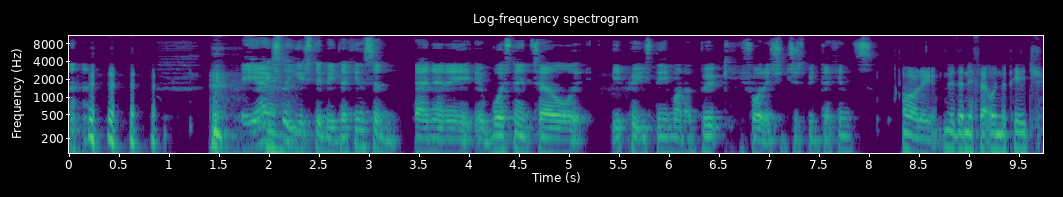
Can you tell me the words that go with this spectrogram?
he actually used to be Dickinson, and then he, it wasn't until he put his name on a book he thought it should just be Dickens. All right, they didn't fit on the page.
